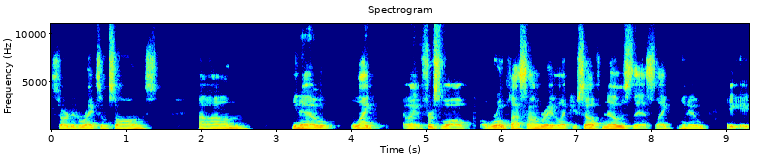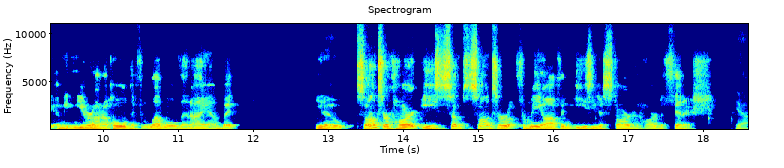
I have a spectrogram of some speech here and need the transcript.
started to write some songs. Um, you know, like, first of all, a world class songwriter like yourself knows this. Like, you know, I mean, you're on a whole different level than I am, but you know, songs are hard, easy. Some songs are for me often easy to start and hard to finish. Yeah.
